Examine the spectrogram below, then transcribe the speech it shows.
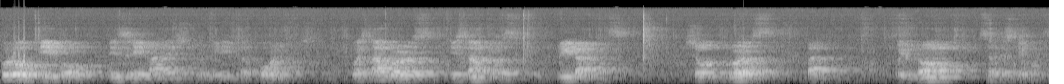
フロー・ピーポー・イズリー・マネージ・トゥ・リー・ザ・ポイントウェスタン・ウォルス・ディスタン・ウォルス・フリーランスショート・ウォルス・バッグ・ウィ・ン・サティスティックス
